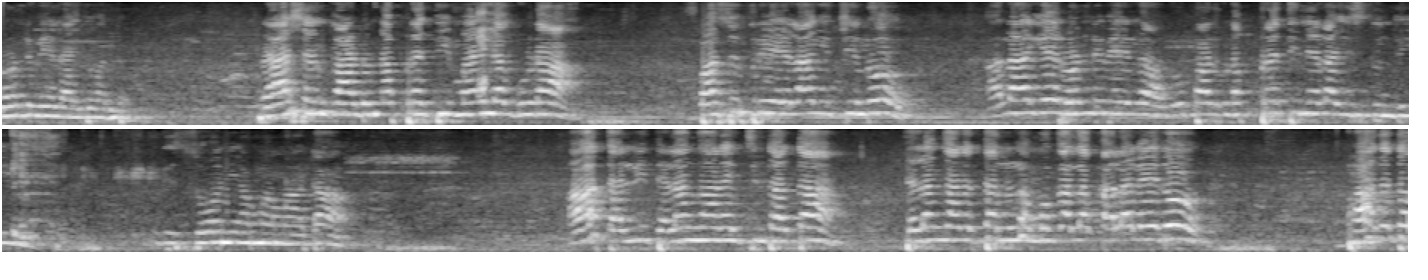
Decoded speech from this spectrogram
రెండు వేల ఐదు వందలు. రేషన్ కార్డు ఉన్న ప్రతి మహిళకు కూడా బస్సు ఫ్రీ ఎలా ఇచ్చిండ్రో అలాగే రెండు వేల రూపాయలు కూడా ప్రతి నెల ఇస్తుంది. ఇది సోనియమ్మ మాట. ఆ తల్లి తెలంగాణ ఇచ్చిన తర్వాత తెలంగాణ తల్లుల ముఖాల కళ లేదు బాధతో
